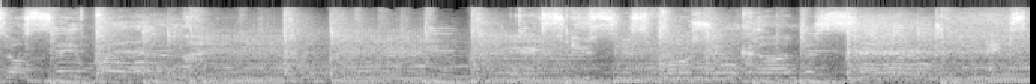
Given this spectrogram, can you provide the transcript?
don't say when. Excuses force and condescend.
